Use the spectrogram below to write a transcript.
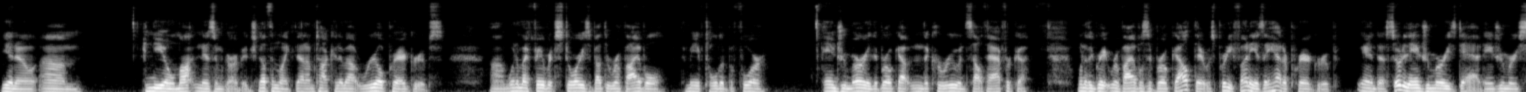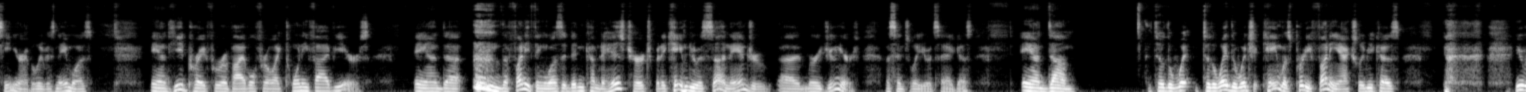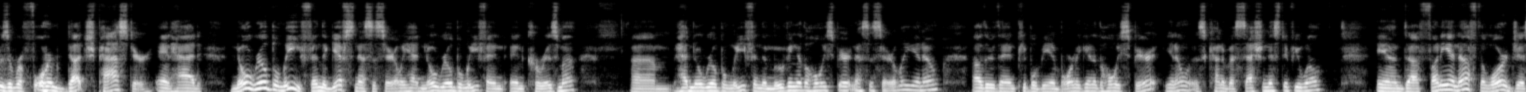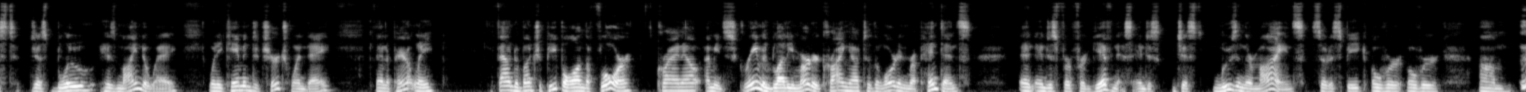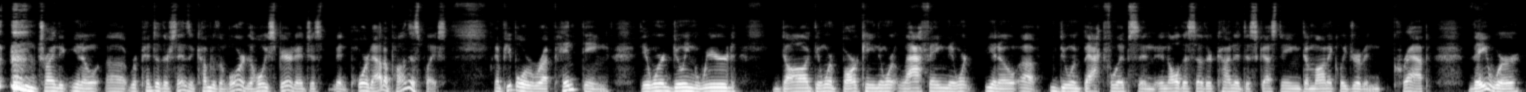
you know, um, neo Montanism garbage, nothing like that. I'm talking about real prayer groups. Um, one of my favorite stories about the revival, I may have told it before, Andrew Murray that broke out in the Karoo in South Africa. One of the great revivals that broke out there was pretty funny, as they had a prayer group, and uh, so did Andrew Murray's dad, Andrew Murray Sr., I believe his name was and he'd prayed for revival for like 25 years. And uh, the funny thing was, it didn't come to his church, but it came to his son, Andrew uh, Murray Jr., essentially, you would say, I guess. And um, to the way, to the way the which it came was pretty funny, actually, because he was a reformed Dutch pastor and had no real belief in the gifts necessarily, had no real belief in, in charisma, um, had no real belief in the moving of the Holy Spirit necessarily, you know, other than people being born again of the Holy Spirit, you know, as kind of a cessationist, if you will. And uh, funny enough, the Lord just just blew his mind away when he came into church one day, and apparently found a bunch of people on the floor crying out, I mean, screaming bloody murder, crying out to the Lord in repentance and, and just for forgiveness and just just losing their minds, so to speak, over over um, trying to you know uh, repent of their sins and come to the Lord. The Holy Spirit had just been poured out upon this place, and people were repenting. They weren't doing weird dog. They weren't barking. They weren't laughing. They weren't, you know, uh, doing backflips and, and all this other kind of disgusting, demonically driven crap. They were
